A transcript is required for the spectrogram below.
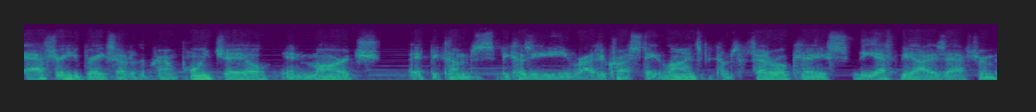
After he breaks out of the Crown Point jail in March, it becomes because he rides across state lines, becomes a federal case. The FBI is after him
